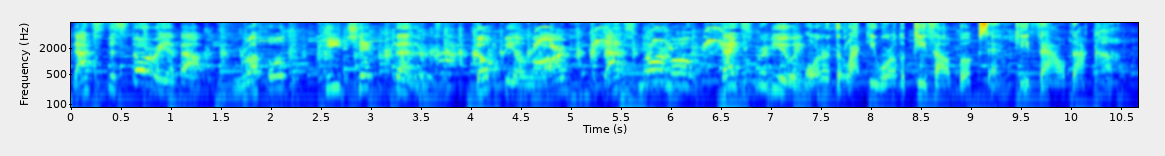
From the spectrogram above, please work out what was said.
That's the story about ruffled pea chick feathers. Don't be alarmed. That's normal. Thanks for viewing. Order the Wacky World of Peafowl books at peafowl.com.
